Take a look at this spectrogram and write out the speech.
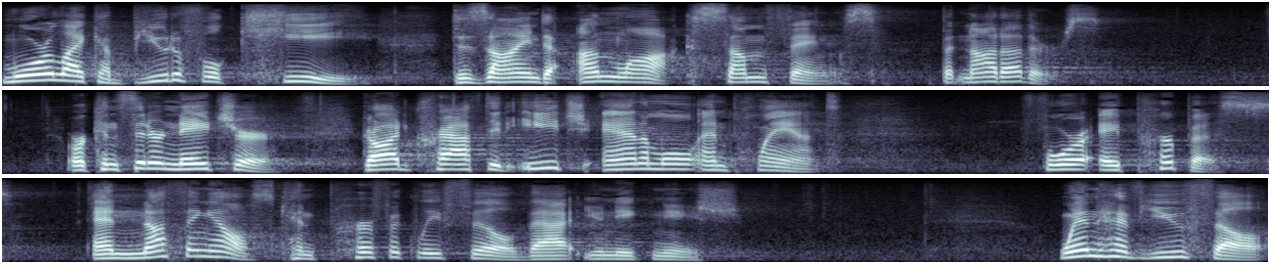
more like a beautiful key designed to unlock some things, but not others. Or consider nature. God crafted each animal and plant for a purpose, and nothing else can perfectly fill that unique niche. When have you felt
